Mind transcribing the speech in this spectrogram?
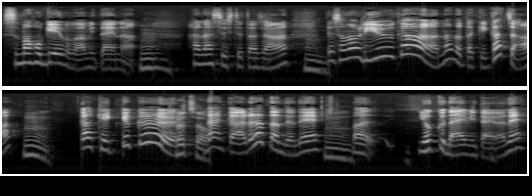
スマホゲームはみたいな 음. 話してたじゃん。うんで、その理由が、なんだったっけ、ガチャ 음. が結局、 그렇죠 なんかあれだったんだよね。うんまあ、良くないみたいなね。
